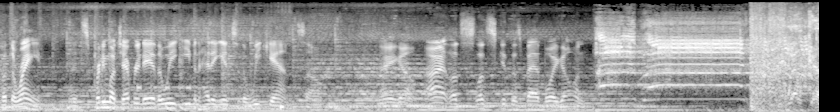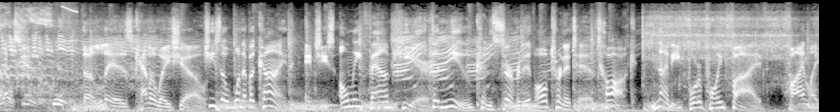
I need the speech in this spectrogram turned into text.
but the rain. It's pretty much every day of the week, even heading into the weekend. So there you go. All right, let's let's get this bad boy going. Welcome to the Liz Callaway Show. She's a one of a kind, and she's only found here. The new conservative alternative, Talk 94.5. Finally,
